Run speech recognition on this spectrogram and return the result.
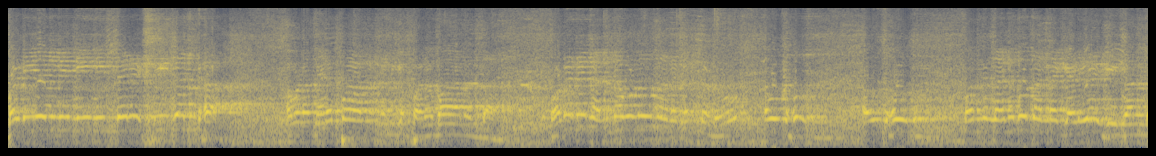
ಬಡಿಯಲ್ಲಿ ನೀನಿದ್ದರೆ ಶ್ರೀಗಂಧ. ಅವಳ ನೆನಪಾದ ನನಗೆ ಪರಮಾನಂದ. ಒಡನೆ ನನ್ನವಳು ನನ್ನ ಗಂಟಳು ಹೌದು ಹೌದು ಹೌದು. ಮೊನ್ನೆ ನನಗೂ ನನ್ನ ಗೆಳೆಯ ಶ್ರೀಗಂಧ.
